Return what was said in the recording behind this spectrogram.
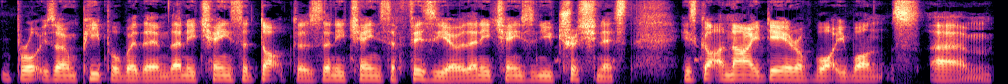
brought his own people with him. Then he changed the doctors. Then he changed the physio. Then he changed the nutritionist. He's got an idea of what he wants. Um,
